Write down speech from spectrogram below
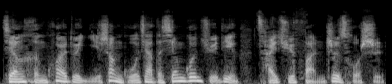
将很快对以上国家的相关决定采取反制措施。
